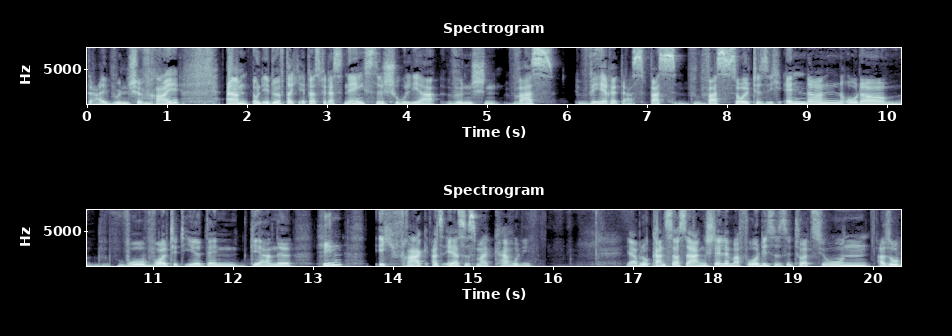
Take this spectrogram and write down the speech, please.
Drei Wünsche frei. Ähm, und ihr dürft euch etwas für das nächste Schuljahr wünschen. Was wäre das? Was, was sollte sich ändern oder wo wolltet ihr denn gerne hin? Ich frage als erstes mal Caroline. Ja, aber du kannst doch sagen, stell dir mal vor, diese Situation, also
